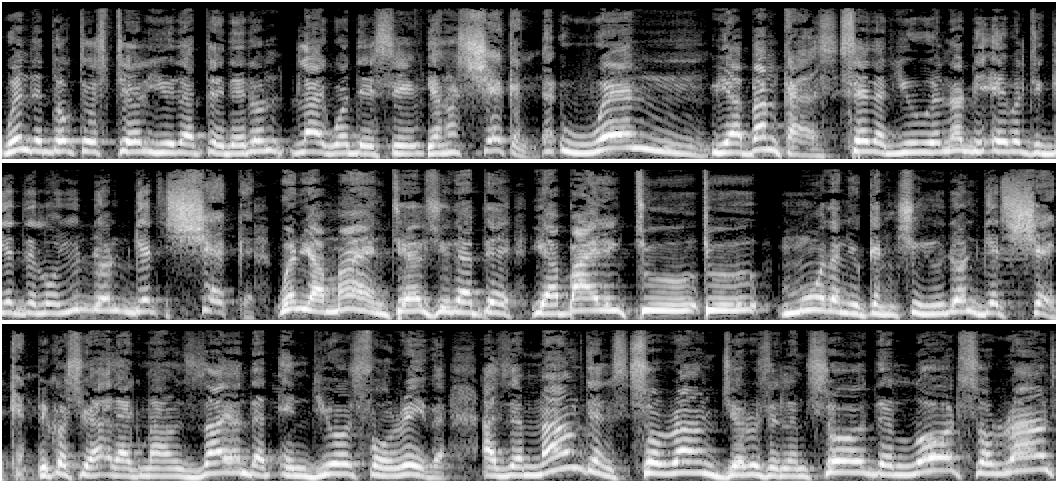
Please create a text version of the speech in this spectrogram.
when the doctors tell you that they don't like what they see, you're not shaken. When your bankers say that you will not be able to get the loan, you don't get shaken. When your mind tells you that uh, you are buying too, too more than you can chew, you don't get shaken because you are like Mount Zion that endures forever. As the mountains surround Jerusalem, so the Lord surrounds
